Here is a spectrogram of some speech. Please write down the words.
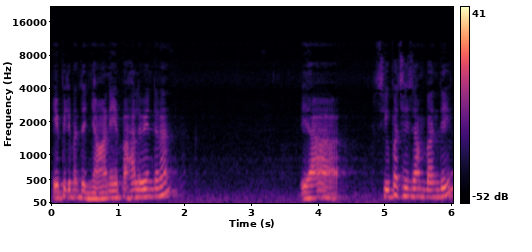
ඒ පිළිබඳ ඥානය පහළ වෙන්න නම් එයා සිව්පස්සේ සම්බන්ධයෙන්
